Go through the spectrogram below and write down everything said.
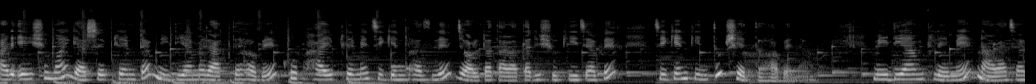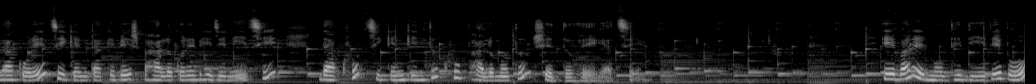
আর এই সময় গ্যাসের ফ্লেমটা মিডিয়ামে রাখতে হবে। খুব হাই ফ্লেমে চিকেন ভাজলে জলটা তাড়াতাড়ি শুকিয়ে যাবে চিকেন কিন্তু সেদ্ধ হবে না। মিডিয়াম ফ্লেমে নাড়াচাড়া করে চিকেনটাকে বেশ ভালো করে ভেজে নিয়েছি। দেখো চিকেন কিন্তু খুব ভালো মতন সেদ্ধ হয়ে গেছে। এবার এর মধ্যে দিয়ে দেব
